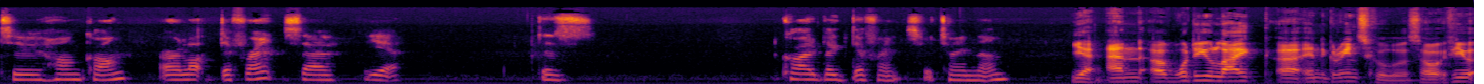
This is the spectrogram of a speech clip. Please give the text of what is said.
to Hong Kong are a lot different. So yeah, there's quite a big difference between them. Yeah, and uh, what do you like uh, in the green school? So if you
